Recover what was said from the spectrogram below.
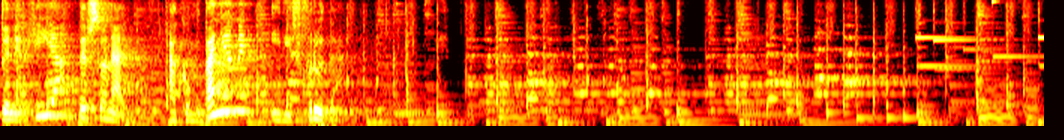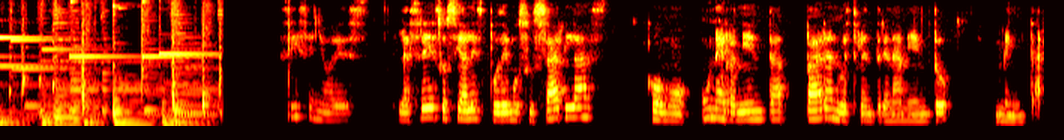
tu energía personal. Acompáñame y disfruta. Sí, señores, las redes sociales podemos usarlas como una herramienta para nuestro entrenamiento mental.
